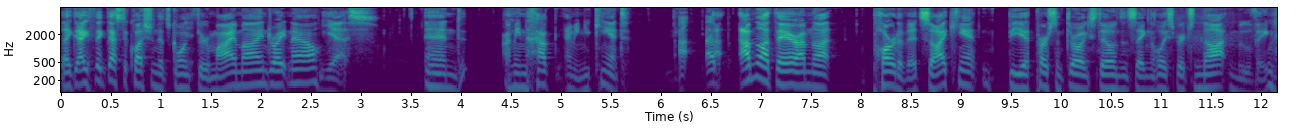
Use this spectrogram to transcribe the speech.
Like I think that's the question that's going through my mind right now. yes. And I mean, how? I mean, you can't. I, I, I'm not there. I'm not part of it, so I can't be a person throwing stones and saying the Holy Spirit's not moving.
